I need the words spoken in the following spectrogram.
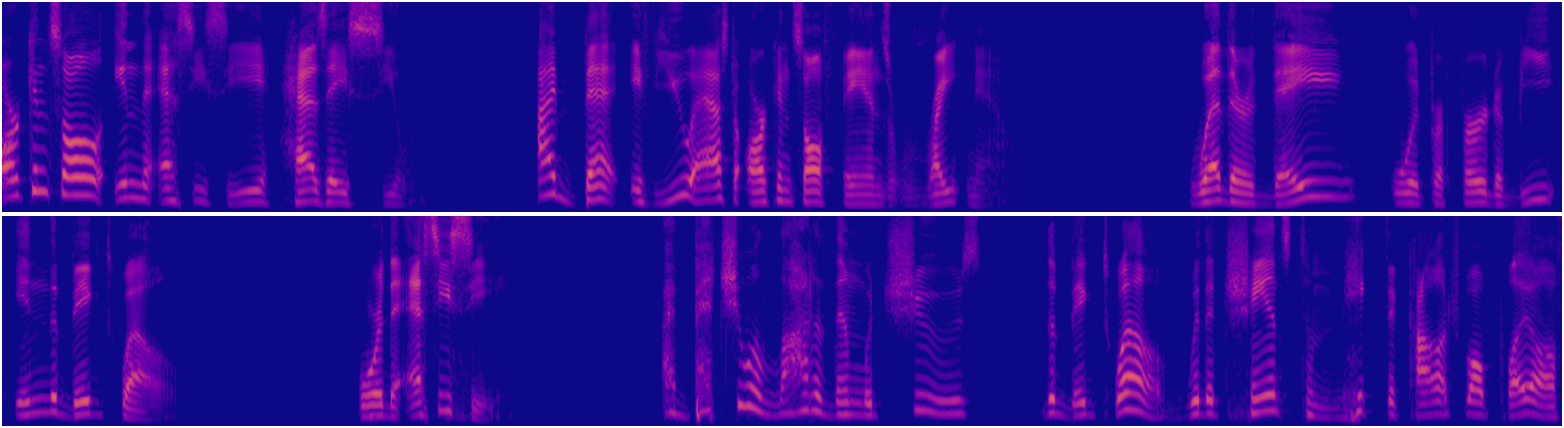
Arkansas in the SEC has a ceiling. I bet if you asked Arkansas fans right now whether they would prefer to be in the Big 12 or the SEC, I bet you a lot of them would choose the Big 12 with a chance to make the college ball playoff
